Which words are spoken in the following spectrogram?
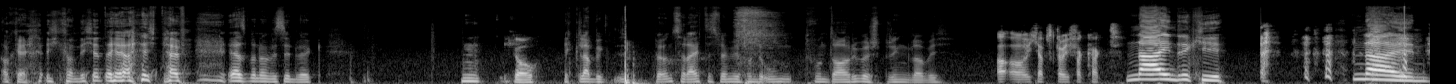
Okay, ich komm nicht hinterher. Ich bleib erstmal noch ein bisschen weg. Hm, ich auch. Ich glaube, bei uns reicht es, wenn wir von da, um, von da rüber springen, glaube ich. Oh oh, ich hab's glaube ich verkackt. Nein, Ricky! Nein!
